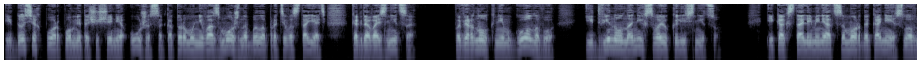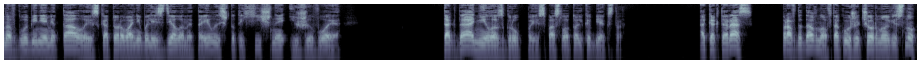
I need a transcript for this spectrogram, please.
и до сих пор помнит ощущение ужаса, которому невозможно было противостоять, когда возница повернул к ним голову и двинул на них свою колесницу. И как стали меняться морды коней, словно в глубине металла, из которого они были сделаны, таилось что-то хищное и живое. Тогда Нила с группой спасло только бегство. А как-то раз, правда давно, в такую же черную весну,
